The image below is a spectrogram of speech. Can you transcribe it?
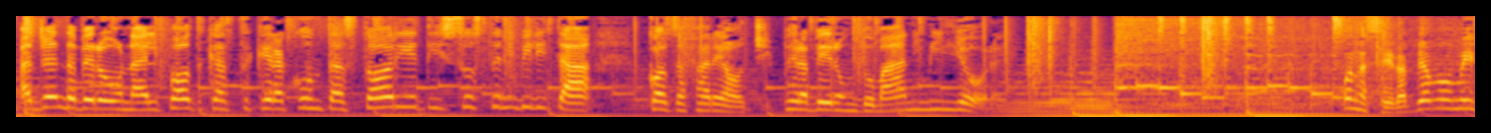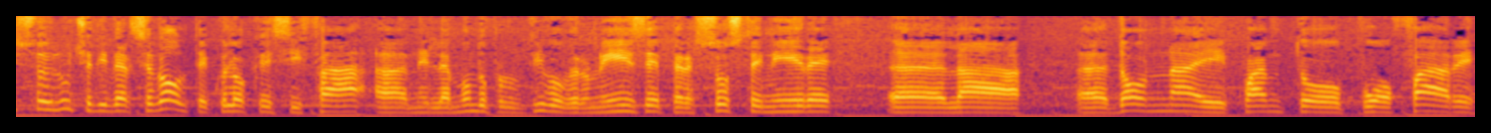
Agenda Verona, il podcast che racconta storie di sostenibilità. Cosa fare oggi per avere un domani migliore. Buonasera, abbiamo messo in luce diverse volte quello che si fa eh, nel mondo produttivo veronese per sostenere eh, la eh, donna e quanto può fare,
